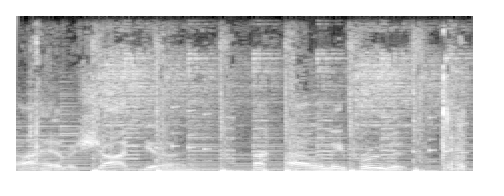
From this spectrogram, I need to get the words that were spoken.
I have a shotgun. Let me prove it.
